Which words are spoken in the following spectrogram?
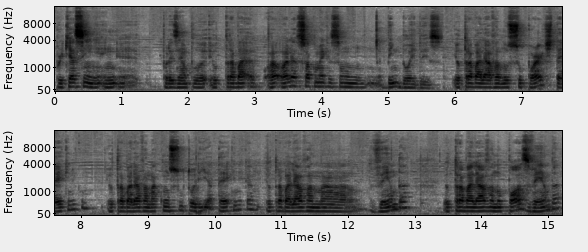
porque assim, em, eh, por exemplo, eu trabalho. Olha só como é que são bem doido isso. Eu trabalhava no suporte técnico, eu trabalhava na consultoria técnica, eu trabalhava na venda, eu trabalhava no pós-venda,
